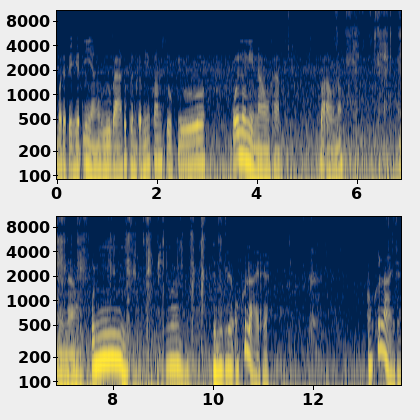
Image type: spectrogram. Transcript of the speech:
บ่ได้ไปเฮ็ดอีหยังวือวาคือเพิ่นก็มีความสุขอยู่โอ้ยนู่นนี่เนาครับบ่เอาเนาะนี่เนาอุ้ยนี่พี่น้องเห็นอีกแล้วเอาขึ้นหลายแท้ เอาขึ้นหลายแท้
